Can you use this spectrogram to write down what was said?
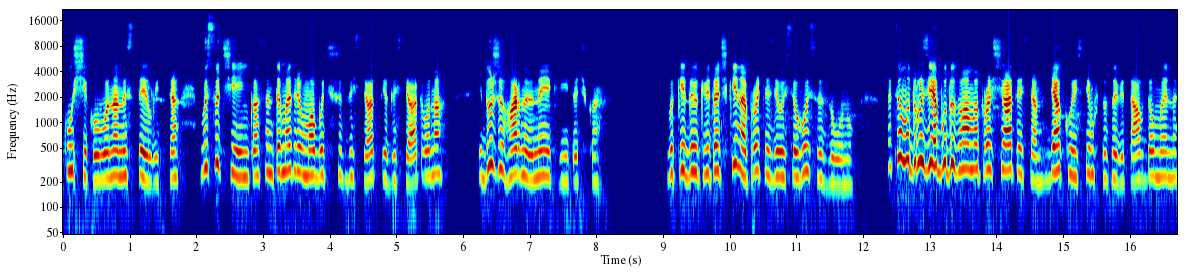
кущиком, вона не стелиться. Височенька, сантиметрів, мабуть, 60-50 вона. І дуже гарна у неї квіточка. Викидаю квіточки на протязі усього сезону. На цьому, друзі, я буду з вами прощатися. Дякую всім, хто завітав до мене.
